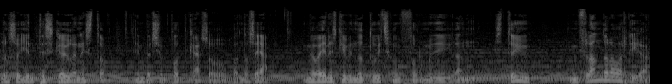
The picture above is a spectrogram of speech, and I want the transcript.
los oyentes que oigan esto, en versión podcast o cuando sea, me vayan escribiendo tweets conforme digan, estoy inflando la barriga.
